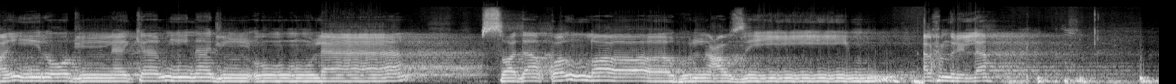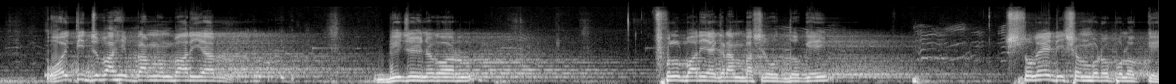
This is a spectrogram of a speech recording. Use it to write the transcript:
خير لك من الأولى. صدق الله العظيم. الحمد لله. ঐতিহ্যবাহী ব্রাহ্মণবাড়িয়ার বিজয়নগর ফুলবাড়িয়া গ্রামবাসীর উদ্যোগে ষোলোই ডিসেম্বর উপলক্ষে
